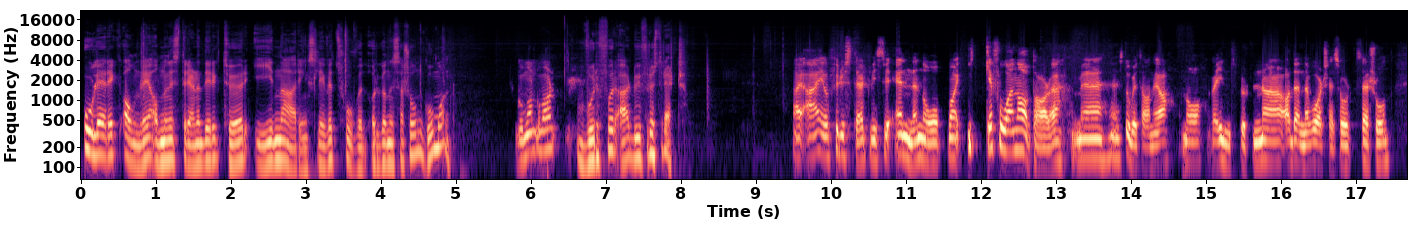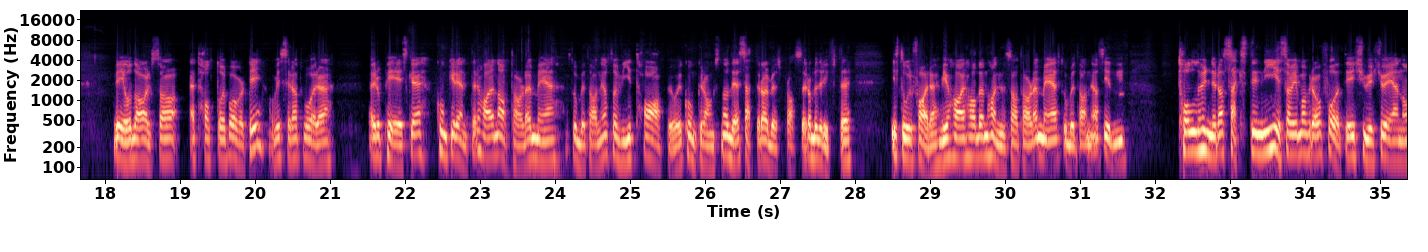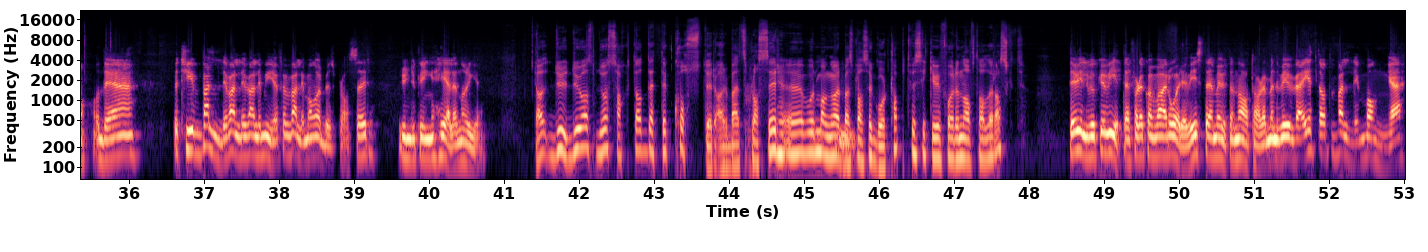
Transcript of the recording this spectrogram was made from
Ole Erik Almli, administrerende direktør i Næringslivets hovedorganisasjon, god morgen. God morgen, god morgen. Hvorfor er du frustrert? Nei, jeg er jo frustrert hvis vi ender nå opp med å ikke få en avtale med Storbritannia nå ved innspurten av denne vårsesjonen. Vi er jo da altså et halvt år på overtid, og vi ser at våre europeiske konkurrenter har en avtale med Storbritannia, så vi taper jo i konkurransen. og Det setter arbeidsplasser og bedrifter i stor fare. Vi har hatt en handelsavtale med Storbritannia siden 1269, så vi må prøve å få det til i 2021 nå. Og Det betyr veldig veldig, veldig mye for veldig mange arbeidsplasser rundt omkring hele Norge. Ja, du, du, har, du, har, sagt at dette koster arbeidsplasser. Eh, hvor mange arbeidsplasser går tapt hvis ikke vi får en avtale raskt? Det vil vi ikke vite, for det kan være årevis det med uten en avtale. Men vi vet at veldig mange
